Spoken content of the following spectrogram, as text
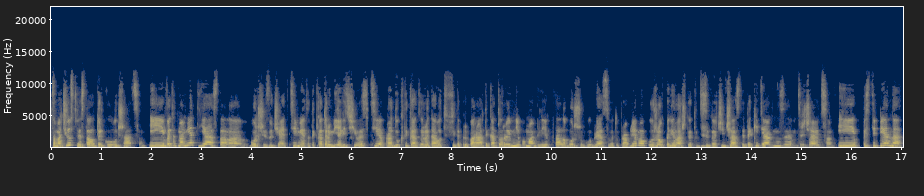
самочувствие стало только улучшаться. И в этот момент я стала больше изучать те методы, которыми я лечилась, те продукты, которые, да, вот фитопрепараты, которые мне помогли. Стала больше углубляться в эту проблему. Уже поняла, что это действительно очень частые такие диагнозы встречаются. И постепенно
